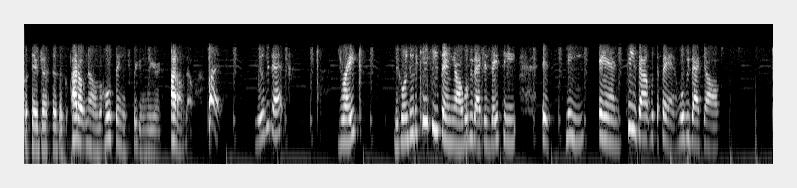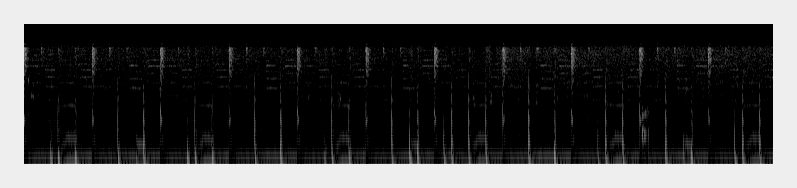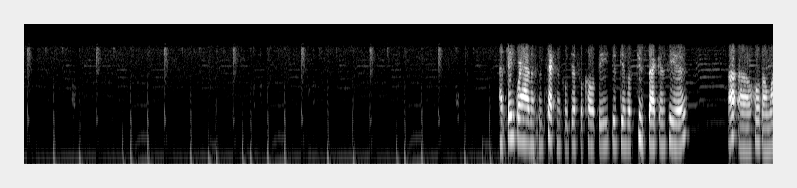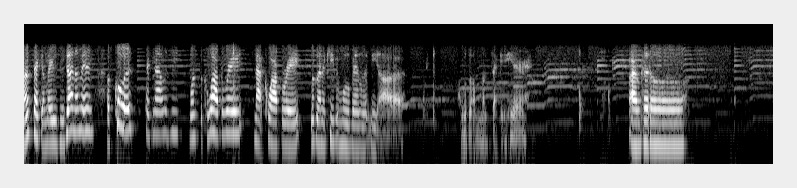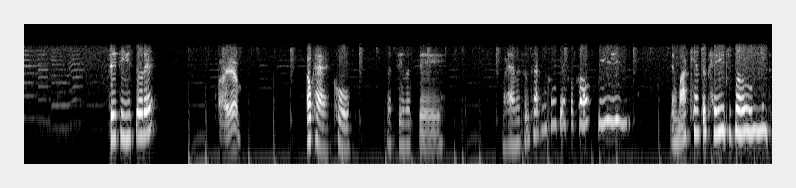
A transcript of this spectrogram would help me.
but they're dressed as a. I don't know. The whole thing is freaking weird. I don't know. But we'll be back. Drake, we're gonna do the Kiki thing, y'all. We'll be back. It's JT, it's me, and T's out with the fan. We'll be back, y'all. I think we're having some technical difficulties. Just give us two seconds here. Uh oh. Hold on one second, ladies and gentlemen. Of course, technology wants to cooperate, not cooperate. We're going to keep it moving. Let me, uh, hold on one second here. Our little. JP, you still there? I am. Okay, cool. Let's see, let's see. We're having some technical difficulties. And why can't the page load?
